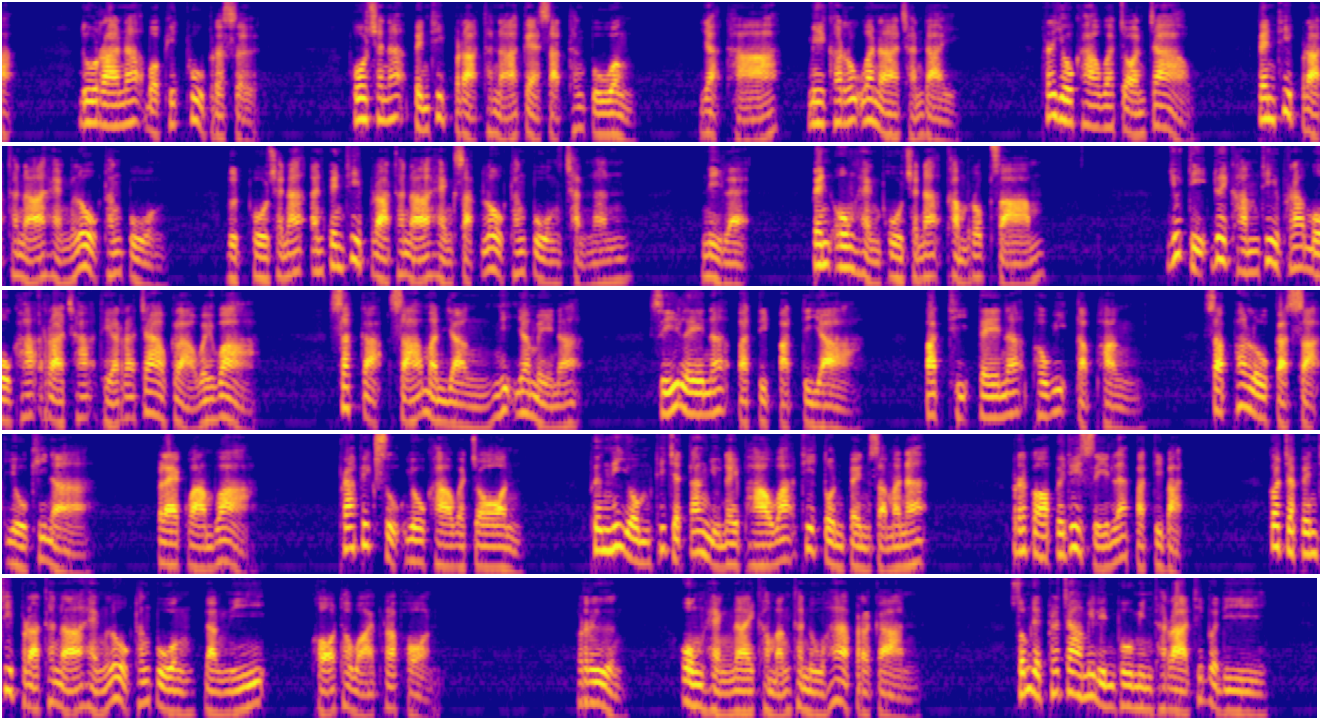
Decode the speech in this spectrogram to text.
ดูรานะบพิษผู้ประเสริฐ โภชนะเป็นที่ปรารถนาแก่สัตว์ทั้งปวงยะถามีครุวนาฉันใด พระโยคาวจรเจ้า เป็นที่ปรารถนาแห่งโลกทั้งปวง ดุดโภชนะอันเป็นที่ปรารถนาแห่งสัตว์โลกทั้งปวงฉันนั้น นี่แหละ เป็นองค์แห่งโภชนะคำรบสามยุติด้วยคำที่พระโมคะราชเถระเจ้ากล่าวไว้ว่า สกะสามัญยังนิยเมนะ สีเลนะปฏิปัตติยา ปัติเตนะภวิตพัง สัพพโลกัสสะโยคินา แปลความว่า พระภิกษุโยคาวจร พึงนิยมที่จะตั้งอยู่ในภาวะที่ตนเป็นสมณะ ประกอบไปด้วยศีลและปฏิบัติ ก็จะเป็นที่ปรารถนาแห่งโลกทั้งปวง ดังนี้ ขอถวายพระพร เรื่อง องค์แห่งนายขมังธนูห้าประการ สมเด็จพระเจ้ามิลินภูมินทราธิบดี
